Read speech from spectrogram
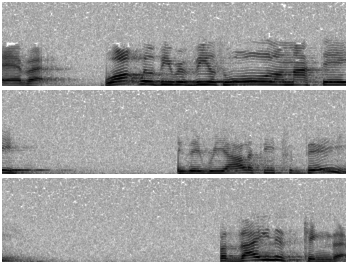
ever. What will be revealed to all on that day is a reality today. For thine is the kingdom.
